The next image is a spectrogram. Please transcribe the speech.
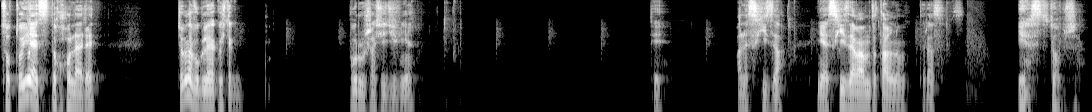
Co to jest do cholery? Czemu ona w ogóle jakoś tak porusza się dziwnie? Ty. Ale schiza. Nie, schizę mam totalną teraz. Jest, dobrze.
